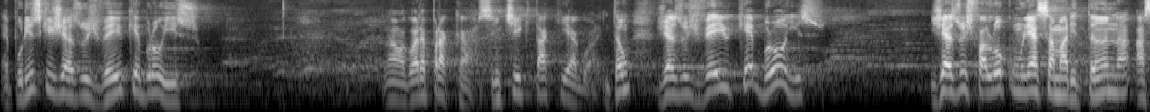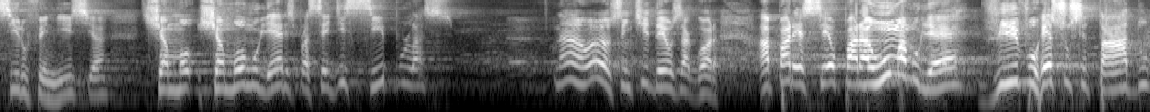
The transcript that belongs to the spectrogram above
É por isso que Jesus veio e quebrou isso. Não, agora é para cá. Senti que está aqui agora. Então, Jesus veio e quebrou isso. Jesus falou com mulher samaritana, a Ciro Fenícia, chamou, chamou mulheres para ser discípulas. Não, eu senti Deus agora. Apareceu para uma mulher, vivo, ressuscitado.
